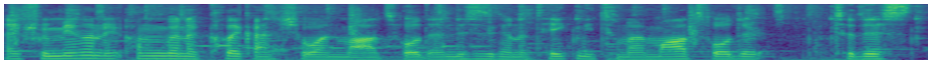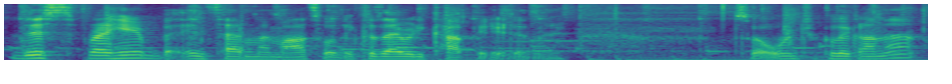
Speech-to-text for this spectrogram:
like for me, I'm gonna, I'm gonna click on show in mods folder and this is gonna take me to my mods folder to this this right here but inside my mods folder because I already copied it in there. So once you click on that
